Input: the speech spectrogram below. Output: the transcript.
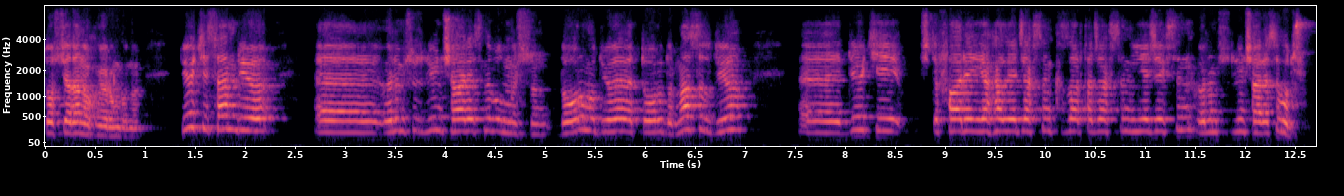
Dosyadan okuyorum bunu. Diyor ki sen diyor e, ölümsüzlüğün çaresini bulmuşsun. Doğru mu diyor? Evet doğrudur. Nasıl diyor? E, diyor ki işte fareyi yakalayacaksın, kızartacaksın, yiyeceksin. Ölümsüzlüğün çaresi budur.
